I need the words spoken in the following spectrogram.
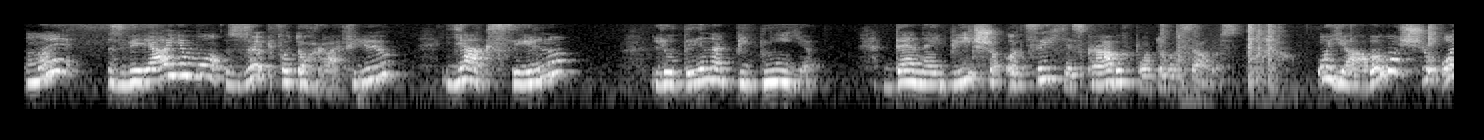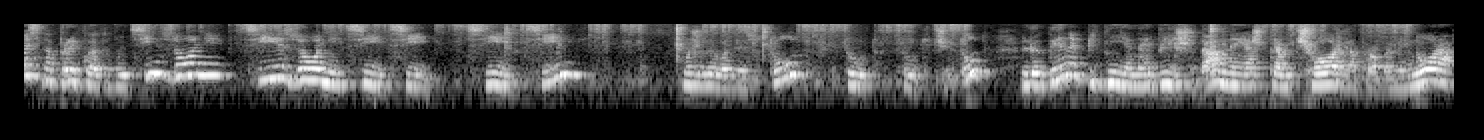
ми звіряємо з фотографією, як сильно людина пітніє, де найбільше оцих яскравих потових залоз. Уявимо, що ось, наприклад, в цій зоні, цій зоні, цій, цій, цій, цій, можливо, десь тут, тут, тут чи тут. Людина пітніє найбільше, да? в неї аж прям чорна проба мінора,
